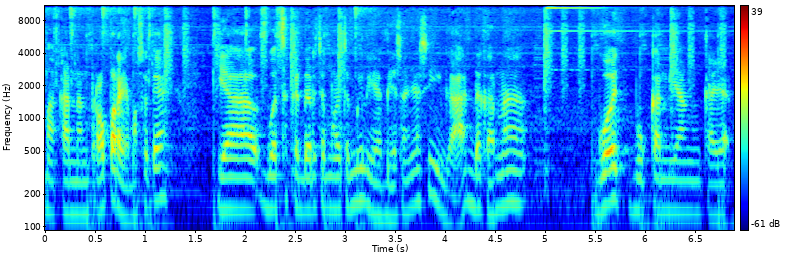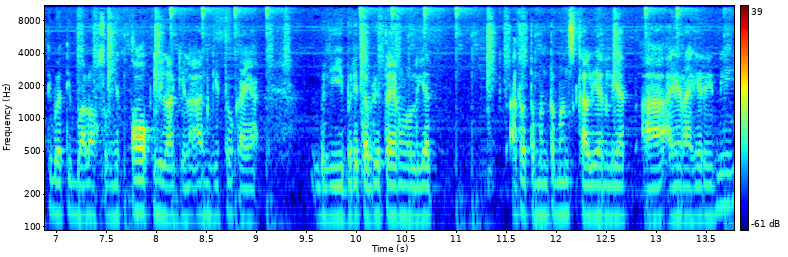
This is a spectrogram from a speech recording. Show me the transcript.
makanan proper ya maksudnya ya buat sekedar cemil-cemil ya biasanya sih nggak ada karena gue bukan yang kayak tiba-tiba langsung nyetok gila-gilaan gitu kayak beri berita-berita yang lo lihat atau teman-teman sekalian lihat uh, akhir-akhir ini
